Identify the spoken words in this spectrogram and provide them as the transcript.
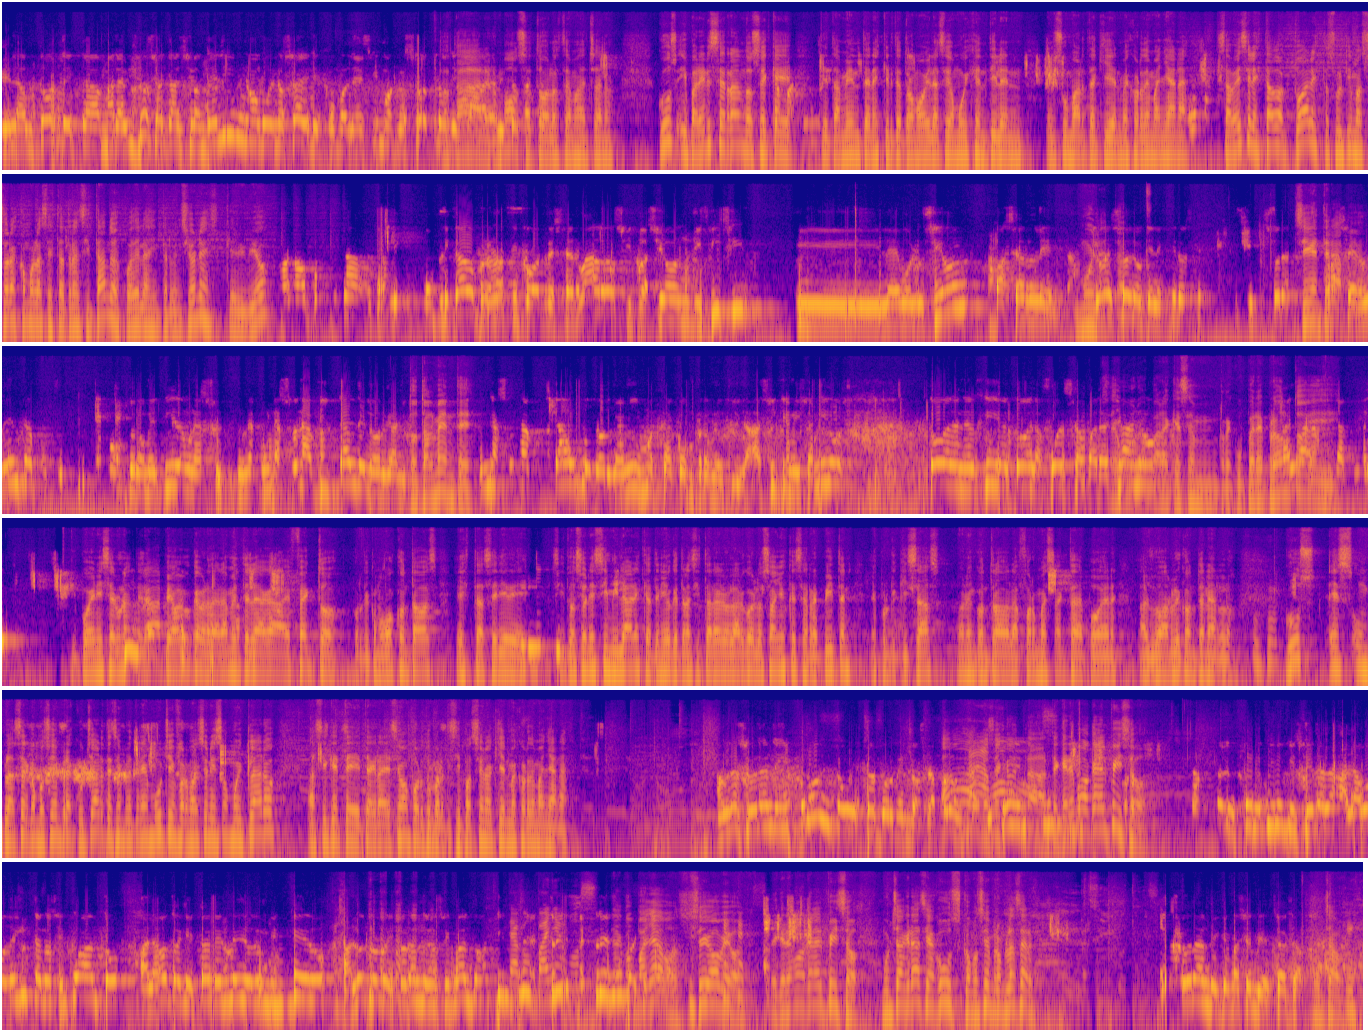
el autor de esta maravillosa canción del himno Buenos Aires, como le decimos nosotros. Total, hermoso todos los temas de Chano. Gus, y para ir cerrando, sé que, que también tenés que irte a otro móvil, ha sido muy gentil en, sumarte aquí en Mejor de Mañana. ¿Sabés el estado actual, estas últimas horas, cómo las está transitando después de las intervenciones que vivió? No, no, complicado, complicado pronóstico reservado, situación difícil y la evolución va a ser lenta. Muy lenta. Yo eso es lo que les quiero decir. Sigue en terapia. Va a ser lenta porque comprometida una, una, zona vital del organismo. Totalmente. Una zona vital del organismo está comprometida. Así que mis amigos, toda la energía, toda la fuerza para Chano. Para que se recupere pronto y y puede iniciar una terapia o algo que verdaderamente le haga efecto, porque como vos contabas, esta serie de situaciones similares que ha tenido que transitar a lo largo de los años que se repiten, es porque quizás no han encontrado la forma exacta de poder ayudarlo y contenerlo. Gus, es un placer como siempre escucharte, siempre tenés mucha información y sos muy claro, así que te, agradecemos por tu participación aquí en Mejor de Mañana. Abrazo grande y pronto voy a estar por Mendoza. Pronto. te queremos acá en el piso usted no tiene que llegar a la, bodeguita no sé cuánto, a la otra que está en el medio de un vinquedo, al otro restaurante no sé cuánto. Te acompañamos. Te acompañamos, sí, obvio. Te queremos acá en el piso. Muchas gracias, Gus. Como siempre, un placer. Un grande, que pasen bien. Chao, chao. Chao.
